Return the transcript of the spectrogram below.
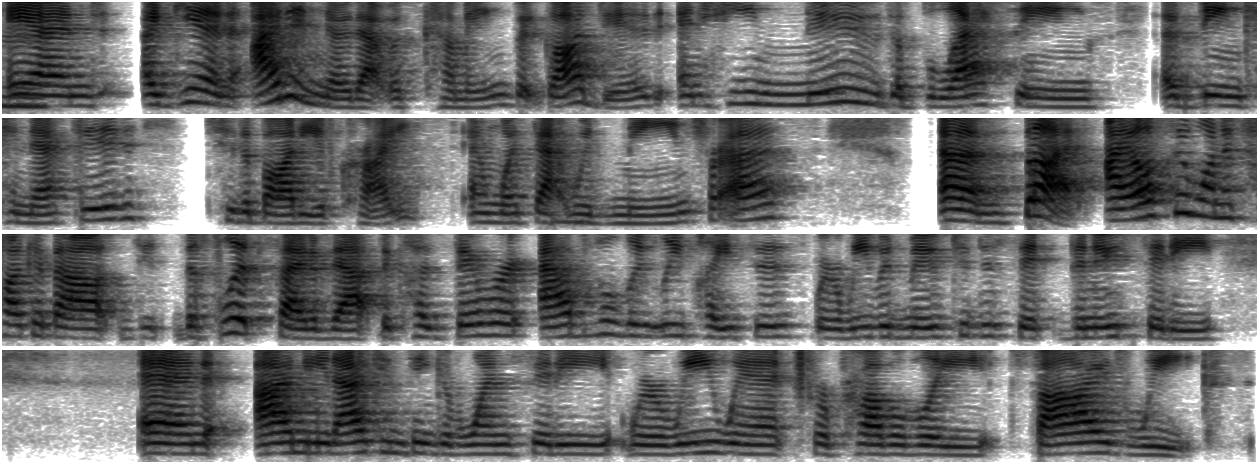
Mm. and again, I didn't know that was coming, but God did. And He knew the blessings of being connected to the body of Christ and what that Mhm. would mean for us. Um, but I also want to talk about the, the flip side of that because there were absolutely places where we would move to the, the new city. And I mean, I can think of one city where we went for probably five weeks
